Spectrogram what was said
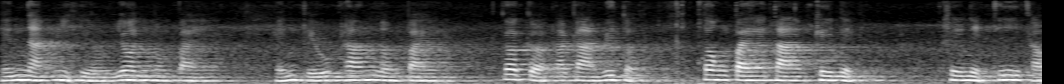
เห็นหนังเหี่ยวย่นลงไป เห็นผิวคล้ำลงไป ก็เกิดอาการวิตก ต้องไปตามคลินิก คลินิกที่เขา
